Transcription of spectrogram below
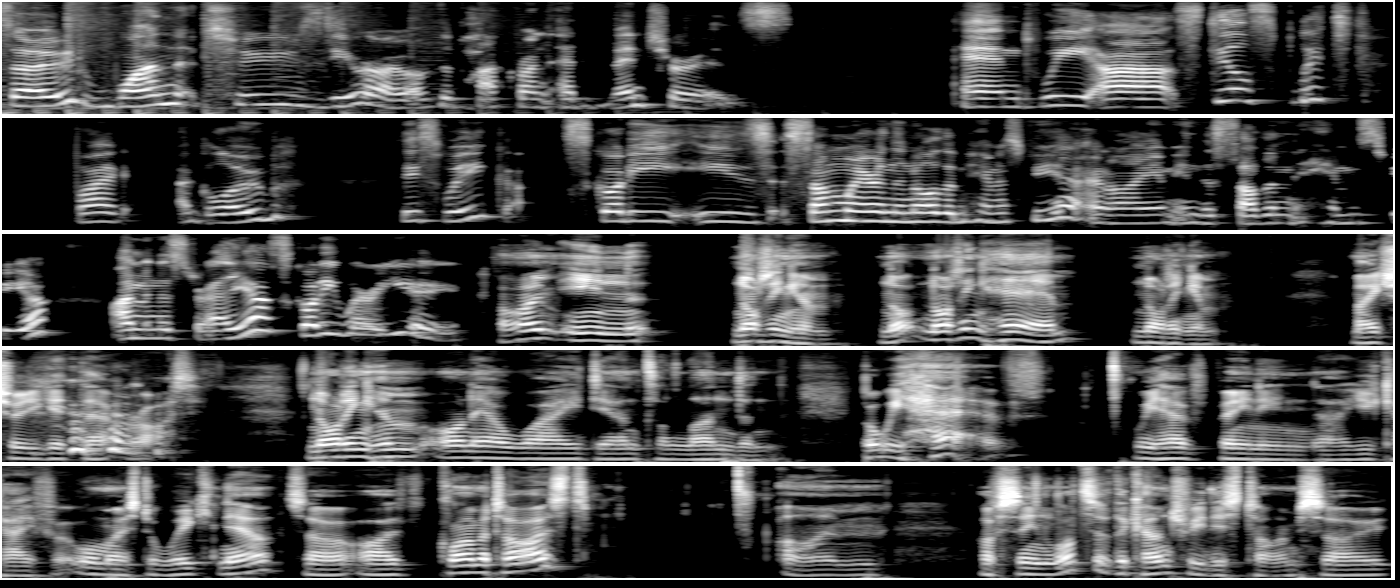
episode 120 of the Parkrun Adventurers. And we are still split by a globe this week. Scotty is somewhere in the Northern Hemisphere, and I am in the Southern Hemisphere. I'm in Australia. Scotty, where are you? I'm in Nottingham. Not Nottingham, Nottingham. Make sure you get that right. Nottingham on our way down to London. But we have we have been in uh, UK for almost a week now, so I've climatised. I'm I've seen lots of the country this time, so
